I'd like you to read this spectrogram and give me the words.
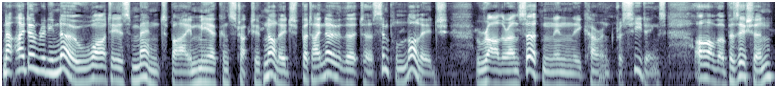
Now, I don't really know what is meant by mere constructive knowledge, but I know that uh, simple knowledge, rather uncertain in the current proceedings, of a position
